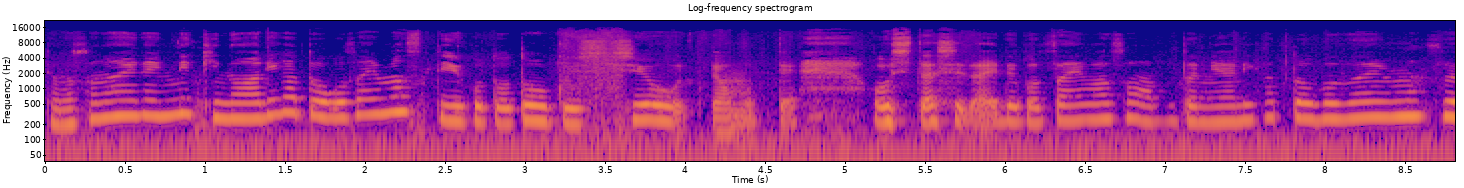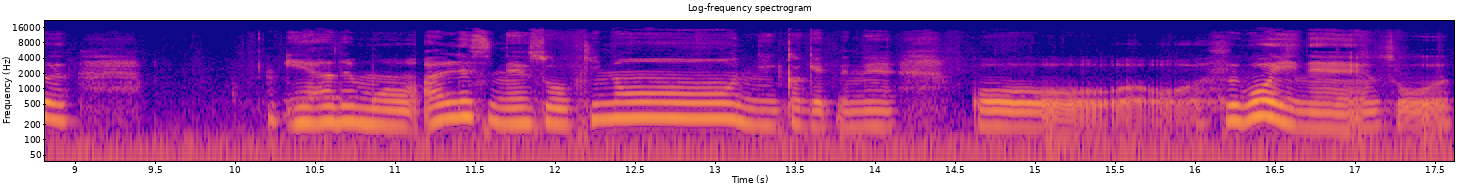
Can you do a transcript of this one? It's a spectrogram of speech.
でもその間にね昨日ありがとうございますっていうことをトークしようって思って押した次第でございます。本当にありがとうございます。いやでもあれですね。そう昨日にかけてねこうすごいねそう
